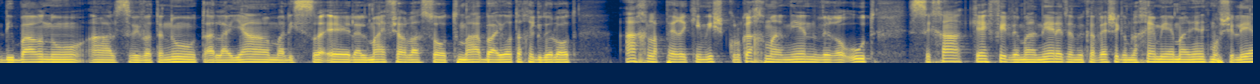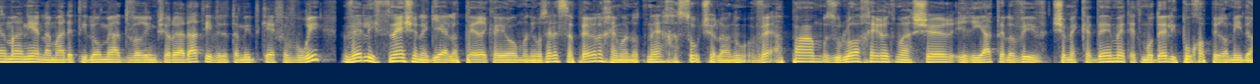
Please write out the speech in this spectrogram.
דיברנו על סביבתנות, על הים, על ישראל, על מה אפשר לעשות, מה הבעיות הכי גדולות. אחלה פרק עם איש כל כך מעניין ורהוט, שיחה כיפית ומעניינת ומקווה שגם לכם יהיה מעניין כמו שלי היה מעניין, למדתי לא מעט דברים שלא ידעתי וזה תמיד כיף עבורי. ולפני שנגיע לפרק היום אני רוצה לספר לכם על נותני החסות שלנו, והפעם זו לא אחרת מאשר עיריית תל אביב, שמקדמת את מודל היפוך הפירמידה.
